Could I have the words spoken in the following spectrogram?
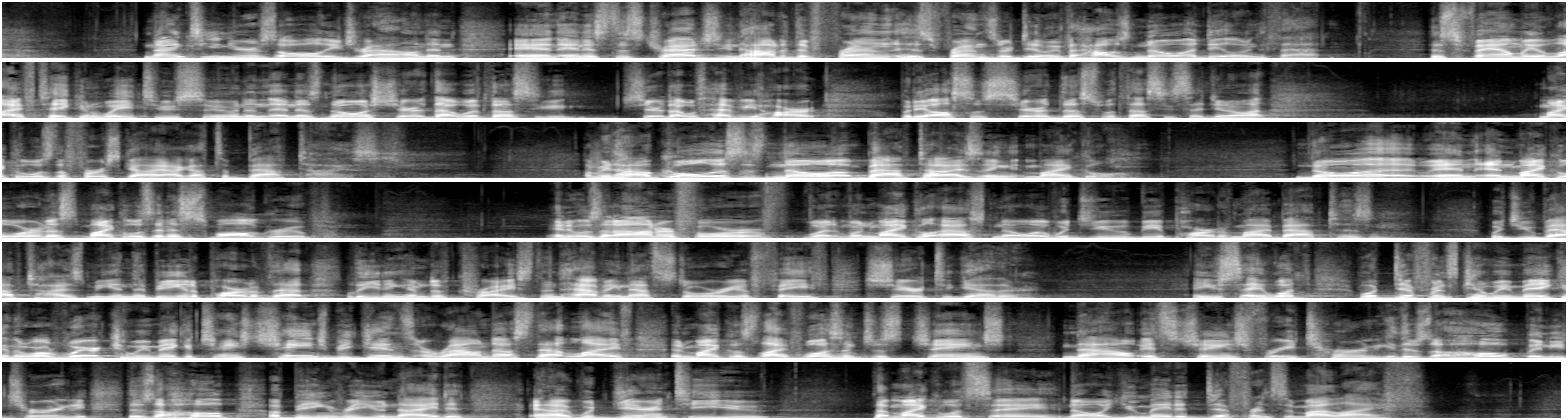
19 years old, he drowned, and, and, and it's this tragedy. And how did the friend, his friends are dealing with it? How's Noah dealing with that? His family, a life taken way too soon. And, and as Noah shared that with us, he shared that with heavy heart. But he also shared this with us. He said, You know what? Michael was the first guy I got to baptize. I mean, how cool. This is Noah baptizing Michael. Noah and, and Michael were in a, Michael was in a small group. And it was an honor for when, when Michael asked Noah, Would you be a part of my baptism? Would you baptize me? And being a part of that, leading him to Christ and having that story of faith shared together. And you say, what, what difference can we make in the world? Where can we make a change? Change begins around us. That life and Michael's life wasn't just changed now, it's changed for eternity. There's a hope in eternity, there's a hope of being reunited. And I would guarantee you that Michael would say, No, you made a difference in my life.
